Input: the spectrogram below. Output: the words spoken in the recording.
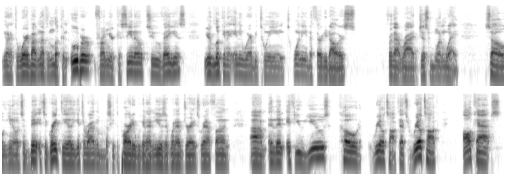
You don't have to worry about nothing. Look, an Uber from your casino to Vegas, you're looking at anywhere between 20 to $30 for that ride just one way. So, you know, it's a bit, it's a great deal. You get to ride on the bus, get to party. We're gonna have music, we're gonna have drinks, we're gonna have fun. Um, and then if you use code Real Talk, that's Real Talk, all caps,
